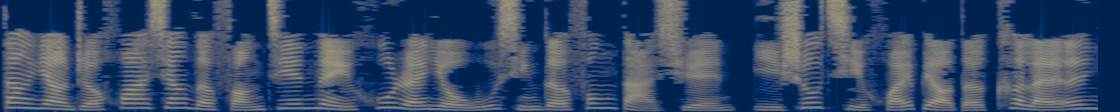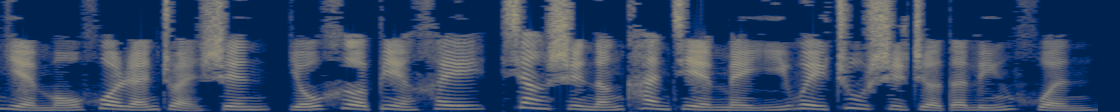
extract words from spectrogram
荡漾着花香的房间内，忽然有无形的风打旋。已收起怀表的克莱恩眼眸豁然转身，由褐变黑，像是能看见每一位注视者的灵魂。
